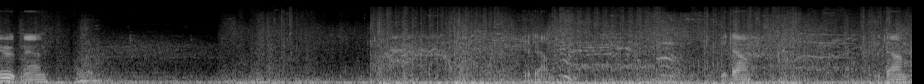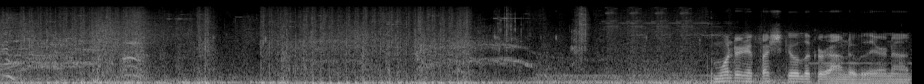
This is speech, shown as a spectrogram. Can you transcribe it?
Shoot, man. Get down. Get down. Get down. I'm wondering if I should go look around over there or not.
